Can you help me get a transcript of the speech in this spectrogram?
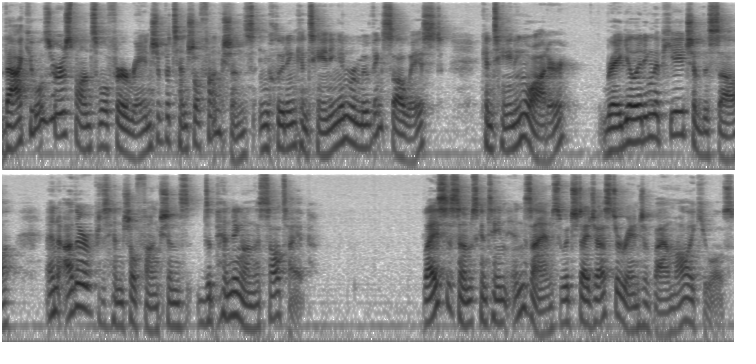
Vacuoles are responsible for a range of potential functions, including containing and removing cell waste, containing water, regulating the pH of the cell, and other potential functions depending on the cell type. Lysosomes contain enzymes which digest a range of biomolecules.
